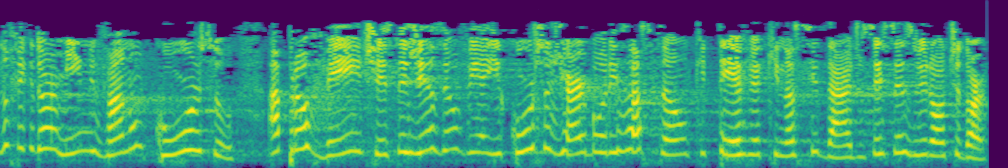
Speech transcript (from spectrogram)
Não fique dormindo, vá num curso, aproveite. Esses dias eu vi aí curso de arborização que teve aqui na cidade. Não sei se vocês viram outdoor.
